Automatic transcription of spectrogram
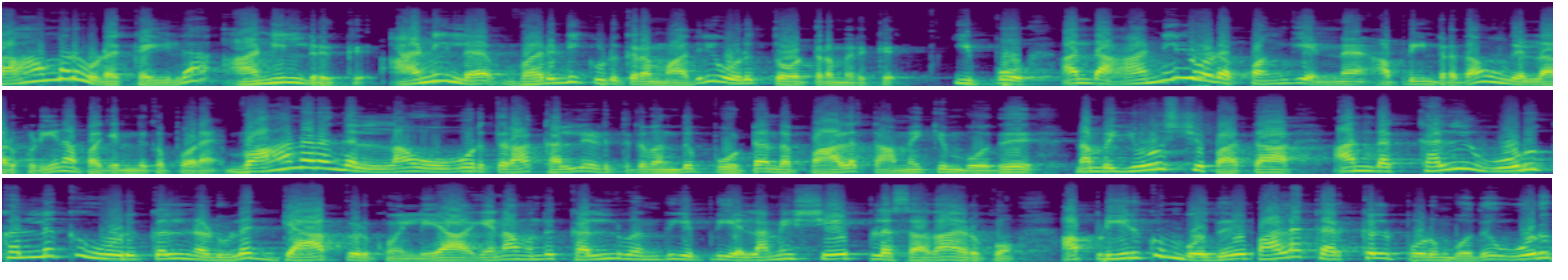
ராமரோட கையில அணில் இருக்கு. அணில வருடி கொடுக்கிற மாதிரி ஒரு தோற்றம் இருக்கு. இப்போ அந்த அணிலோட பங்கு என்ன அப்படின்றத உங்க எல்லாருக்கூடையும் நான் பகிர்ந்துக்க போறேன். வானரங்கள் எல்லாம் ஒவ்வொருத்தரா கல் எடுத்துட்டு வந்து போட்டு அந்த பாலத்தை அமைக்கும் போது நம்ம யோசிச்சு பார்த்தா அந்த கல் ஒரு கல்லுக்கு ஒரு கல் நடுவில் கேப் இருக்கும் இல்லையா? ஏன்னா வந்து கல் வந்து எப்படி எல்லாமே ஷேப்லெஸ்ஸாக தான் இருக்கும். அப்படி இருக்கும்போது பல கற்கள் போடும்போது ஒரு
